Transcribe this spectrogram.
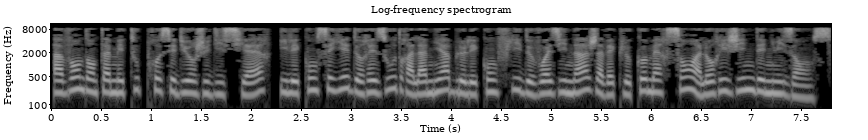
Avant d'entamer toute procédure judiciaire, il est conseillé de résoudre à l'amiable les conflits de voisinage avec le commerçant à l'origine des nuisances.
